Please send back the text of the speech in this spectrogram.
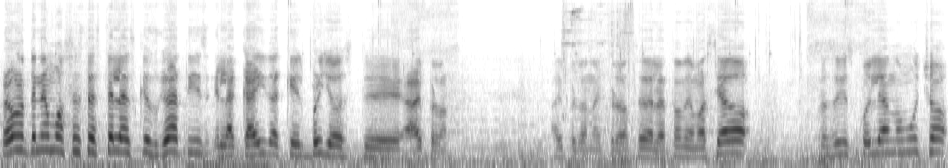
Pero bueno, tenemos esta estela que es gratis. En la caída que el brillo... Este... Ay, perdón Ay, perdón, ay, perdón, estoy adelantando demasiado. Lo estoy spoileando mucho.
